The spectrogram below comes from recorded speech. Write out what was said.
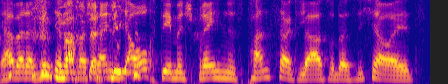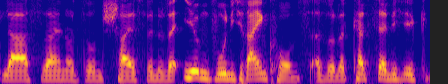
Ja, aber da wird ja dann wahrscheinlich auch dementsprechendes Panzerglas oder Sicherheitsglas sein und so ein Scheiß, wenn du da irgendwo nicht reinkommst. Also das kannst du ja nicht.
